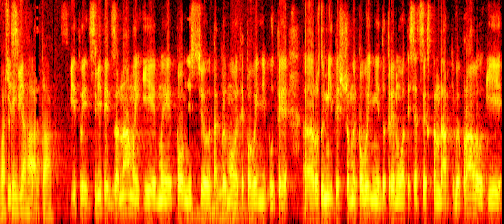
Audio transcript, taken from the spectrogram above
важкий І світло. тягар, так. Світлий світить за нами, і ми повністю, так би мовити, повинні бути е, розуміти, що ми повинні дотримуватися цих стандартів і правил. І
